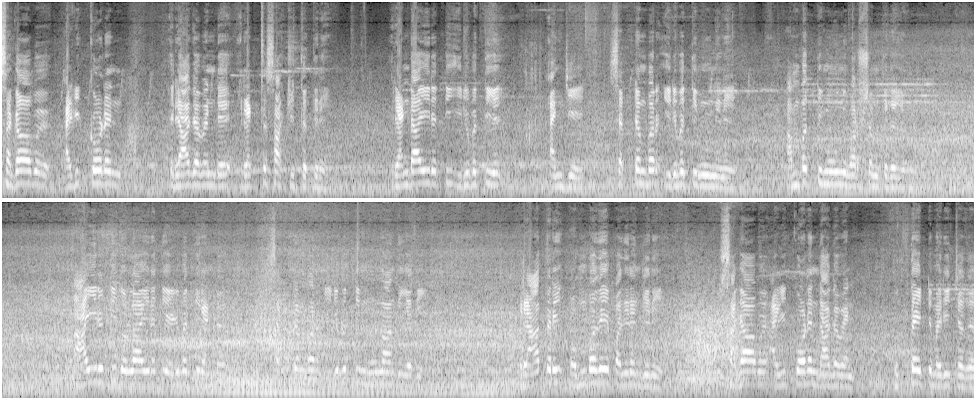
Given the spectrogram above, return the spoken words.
സഖാവ് അഴിക്കോടൻ രാഘവന്റെ രക്തസാക്ഷിത്വത്തിന് രണ്ടായിരത്തി ഇരുപത്തി അഞ്ച് സെപ്റ്റംബർ ഇരുപത്തി മൂന്നിന് അമ്പത്തിമൂന്ന് വർഷം തികയുന്നു. ആയിരത്തി തൊള്ളായിരത്തി എഴുപത്തി രണ്ട് സെപ്റ്റംബർ ഇരുപത്തി മൂന്നാം തീയതി രാത്രി ഒമ്പത് പതിനഞ്ചിന് സഖാവ് അഴിക്കോടൻ രാഘവൻ കുത്തേറ്റ് മരിച്ചത്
